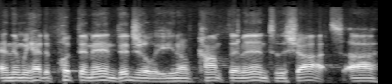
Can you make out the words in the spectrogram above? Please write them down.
and then we had to put them in digitally. You know, comp them in to the shots. Uh,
